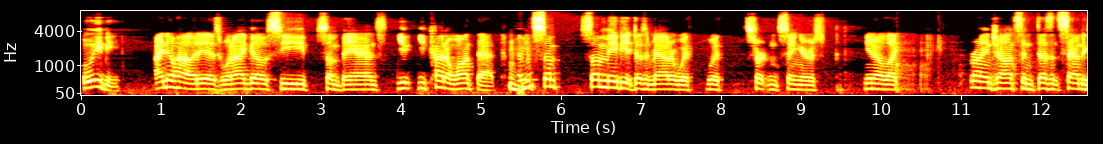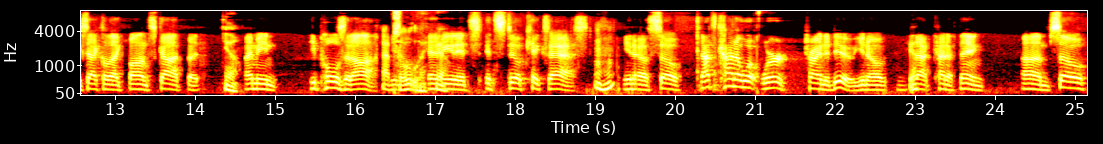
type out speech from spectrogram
believe me I know how it is when I go see some bands you you kind of want that I Mm-hmm. mean some some maybe it doesn't matter with with certain singers you know like Brian Johnson doesn't sound exactly like Bon Scott but Yeah. I mean he pulls it off you know? Absolutely, I yeah. Mm-hmm. mean it's it still kicks ass you know so that's kind of what we're trying to do you know Yeah. that kind of thing um so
